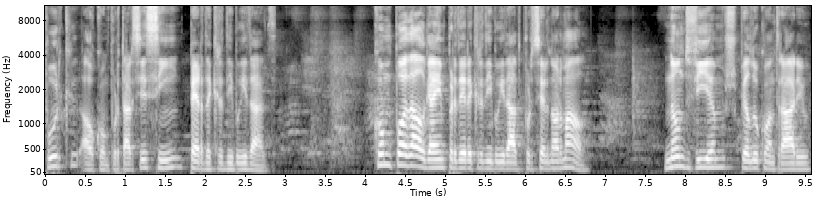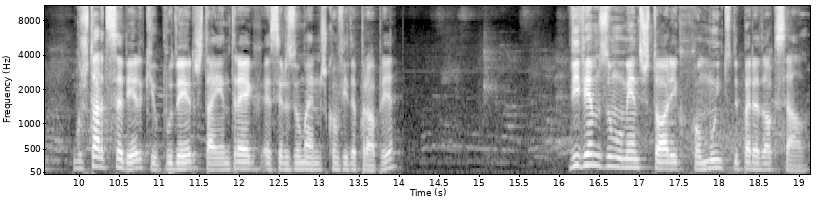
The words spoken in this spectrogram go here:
porque, ao comportar-se assim, perde a credibilidade. Como pode alguém perder a credibilidade por ser normal? Não devíamos, pelo contrário, gostar de saber que o poder está entregue a seres humanos com vida própria? Vivemos um momento histórico com muito de paradoxal.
